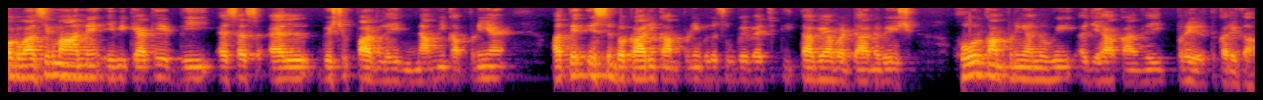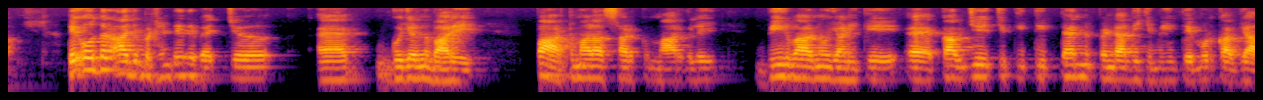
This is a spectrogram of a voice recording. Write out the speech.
ਭਗਵਾਨ ਸਿੰਘ ਮਾਨ ਨੇ ਇਹ ਵੀ ਕਿਹਾ ਕਿ BSSL ਵਿਸ਼ਵ ਭਰ ਲਈ ਨਾਮੀ ਕੰਪਨੀ ਹੈ ਅਤੇ ਇਸ ਵਕਾਰੀ ਕੰਪਨੀ ਵੱਲੋਂ ਸੂਬੇ ਵਿੱਚ ਕੀਤਾ ਗਿਆ ਵੱਡਾ ਨਿਵੇਸ਼ ਹੋਰ ਕੰਪਨੀਆਂ ਨੂੰ ਵੀ ਅਜਿਹਾ ਕਰਨ ਲਈ ਪ੍ਰੇਰਿਤ ਕਰੇਗਾ। ਤੇ ਉਧਰ ਅੱਜ ਬਠਿੰਡੇ ਦੇ ਵਿੱਚ ਗੁਜਰਨ ਵਾਲੇ ਭਾਰਤਮਾਲਾ ਸੜਕ ਮਾਰਗ ਲਈ ਵੀਰਵਾਰ ਨੂੰ ਯਾਨੀ ਕਿ ਅਹ, ਕਬਜ਼ੇ 'ਚ ਕੀਤੀ ਤਿੰਨ ਪਿੰਡਾਂ ਦੀ ਜ਼ਮੀਨ ਤੇ ਮੁੜ ਕਬਜ਼ਾ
